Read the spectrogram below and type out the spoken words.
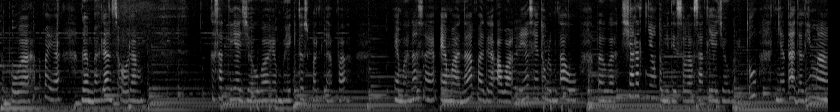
sebuah apa ya gambaran seorang kesatria Jawa yang baik itu seperti apa. Yang mana saya yang mana pada awalnya saya tuh belum tahu bahwa syaratnya untuk menjadi seorang satria Jawa itu ternyata ada lima.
